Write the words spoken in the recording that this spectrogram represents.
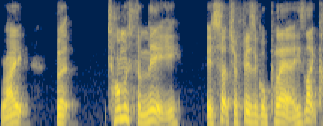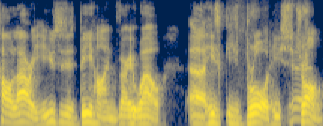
right? But Thomas for me is such a physical player. He's like Kyle Lowry. He uses his behind very well. Uh, he's he's broad. He's Yeah. strong.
